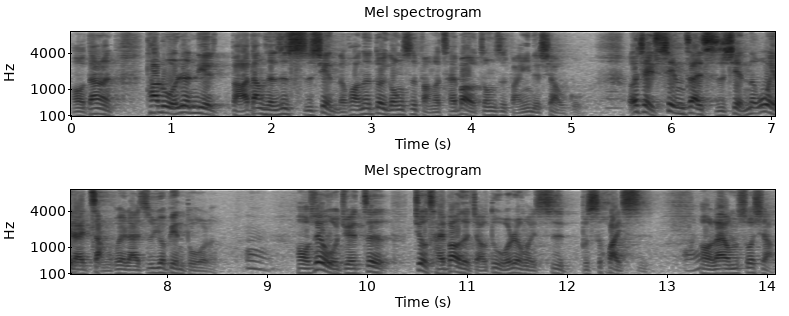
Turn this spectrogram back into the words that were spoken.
哦。当然，他如果认列把它当成是实现的话，那对公司反而财报有中止反应的效果。而且现在实现，那未来涨回来是不是又变多了？嗯，哦，所以我觉得这就财报的角度，我认为是不是坏事？哦，来我们缩小。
